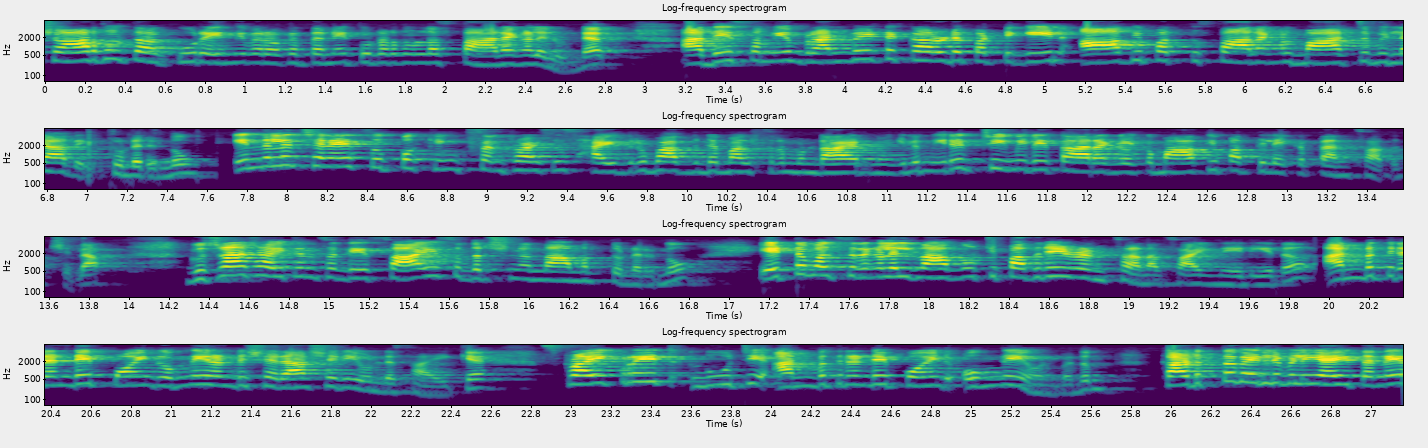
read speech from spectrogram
ഷാർദുൽ താക്കൂർ എന്നിവരൊക്കെ തന്നെ തുടർന്നുള്ള സ്ഥാനങ്ങളിലുണ്ട്. അതേസമയം റൺവേട്ടക്കാരുടെ പട്ടികയിൽ ആദ്യ പത്ത് സ്ഥാനങ്ങൾ മാറ്റമില്ലാതെ തുടരുന്നു. ഇന്നലെ ചെന്നൈ സൂപ്പർ കിങ്സ് സൺറൈസേഴ്സ് ഹൈദരാബാദിന്റെ മത്സരം ഉണ്ടായിരുന്നെങ്കിലും ഇരു ടീമിലെ താരങ്ങൾക്കും ആദ്യ പത്തിലേക്ക് എത്താൻ സാധിച്ചില്ല. ഗുജറാത്ത് ടൈറ്റൻസിന്റെ സായ് സുദർശൻ നാമം തുടരുന്നു. എട്ട് മത്സരങ്ങളിൽ നാനൂറ്റി പതിനേഴ് റൺസാണ് സായ് നേടിയത്. അൻപത്തിരണ്ട് പോയിന്റ് ഒന്ന് രണ്ട് ശരാശരിയുണ്ട് സായിക്ക് സ്ട്രൈക്ക് റേറ്റ് നൂറ്റി അൻപത്തിരണ്ട് പോയിന്റ് ഒന്ന് ഒൻപതും. കടുത്ത വെല്ലുവിളിയായി തന്നെ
